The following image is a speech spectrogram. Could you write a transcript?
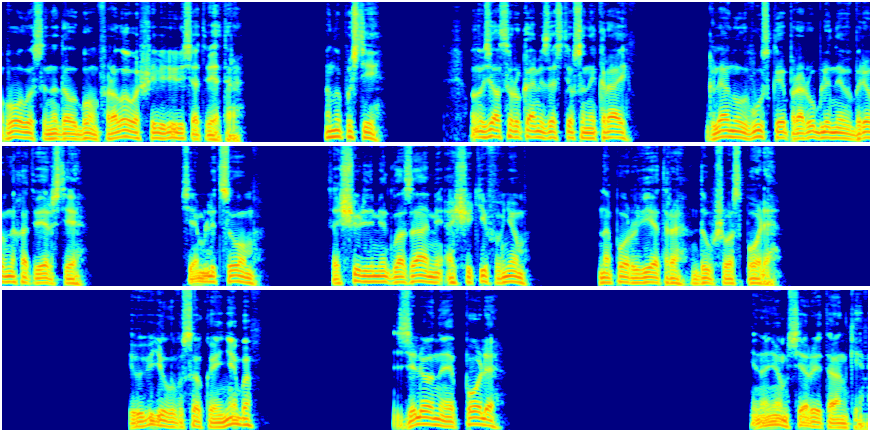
волосы над лбом Фролова шевелились от ветра. «А ну, пусти!» Он взялся руками за стесанный край, глянул в узкое прорубленное в бревнах отверстие. Всем лицом, со щуренными глазами, ощутив в нем напор ветра, дувшего с поля. И увидел высокое небо, зеленое поле и на нем серые танки.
